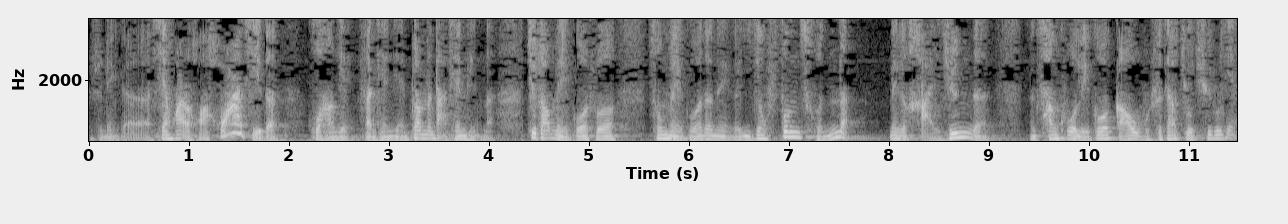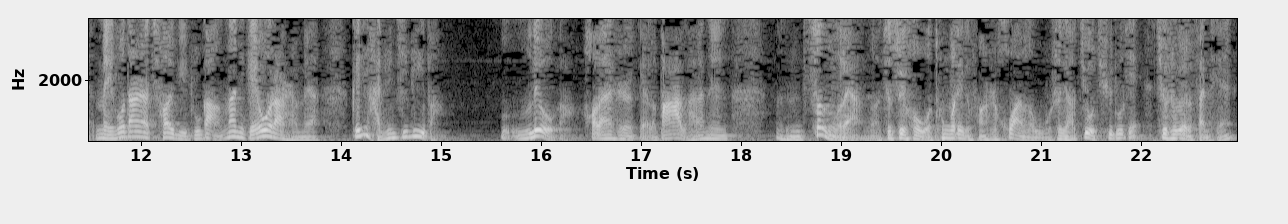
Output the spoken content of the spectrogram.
就是那个鲜花的花花级的护航舰、反潜舰，专门打潜艇的，就找美国说，从美国的那个已经封存的那个海军的仓库里给我搞五十条旧驱逐舰。美国当然要敲一笔竹杠，那你给我点什么呀？给你海军基地吧，六个，后来是给了八个，还那嗯赠了两个，就最后我通过这个方式换了五十条旧驱逐舰，就是为了反潜。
